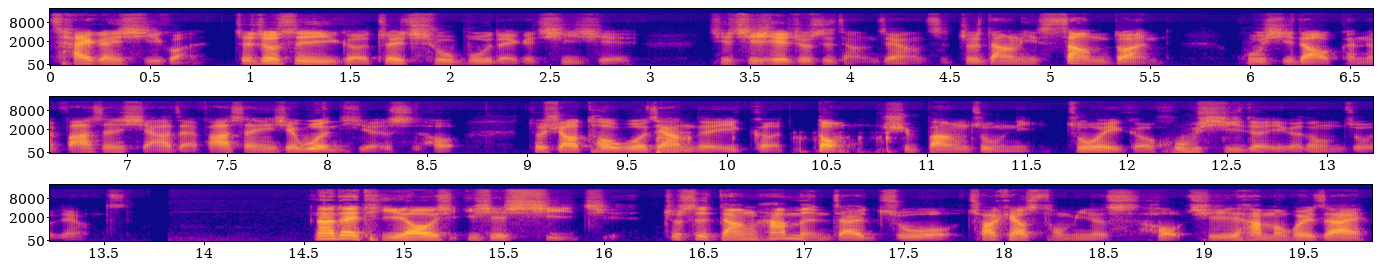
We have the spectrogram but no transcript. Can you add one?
拆根吸管，这就是一个最初步的一个气切。其实器械就是长这样子，就是当你上段呼吸道可能发生狭窄、发生一些问题的时候，就需要透过这样的一个洞去帮助你做一个呼吸的一个动作，这样子。那再提到一些细节，就是当他们在做 tracheostomy 的时候，其实他们会在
